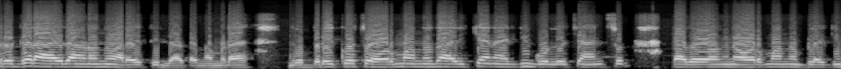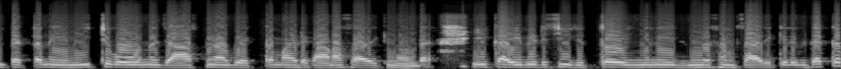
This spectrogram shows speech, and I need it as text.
ട്രിഗർ ആയതാണോ എന്ന് അറിയത്തില്ല കേട്ടോ. നമ്മുടെ ഗബ്രിയെ കുറിച്ച് ഓർമ്മ വന്നതായിരിക്കാനായിരിക്കും കൂടുതൽ ചാൻസും അപ്പൊ അതോ അങ്ങനെ ഓർമ്മ വന്നപ്പോഴേക്കും പെട്ടെന്ന് എണീറ്റ് പോകുന്ന ജാസ്മിൻ നമുക്ക് വ്യക്തമായിട്ട് കാണാൻ സാധിക്കുന്നുണ്ട്. ഈ കൈ പിടിച്ച് ഇരുത്തോ ഇങ്ങനെ ഇരുന്ന് സംസാരിക്കലും ഇതൊക്കെ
